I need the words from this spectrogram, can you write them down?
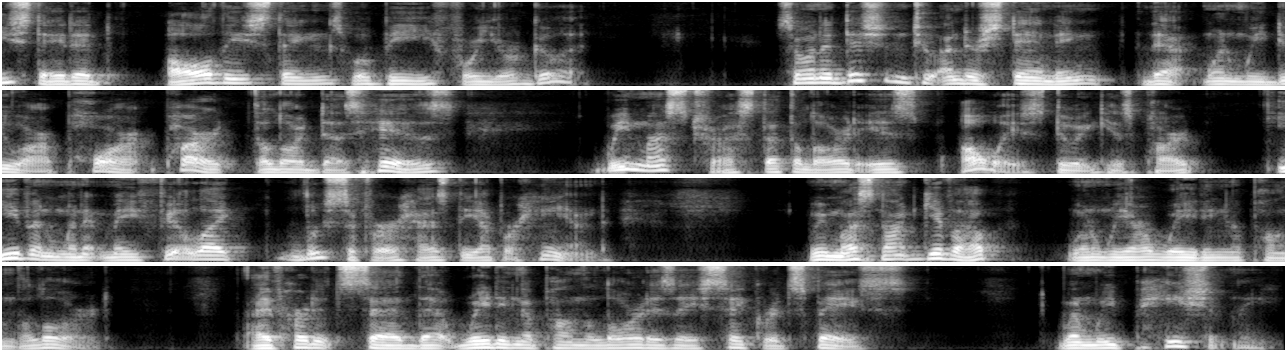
He stated, All these things will be for your good. So, in addition to understanding that when we do our part, the Lord does His, we must trust that the Lord is always doing his part, even when it may feel like Lucifer has the upper hand. We must not give up when we are waiting upon the Lord. I've heard it said that waiting upon the Lord is a sacred space. When we patiently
